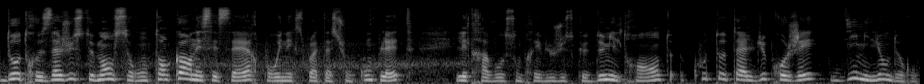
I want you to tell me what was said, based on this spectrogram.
D'autres ajustements seront encore nécessaires pour une exploitation complète. Les travaux sont prévus jusque 2030. Coût total du projet, 10 millions d'euros.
